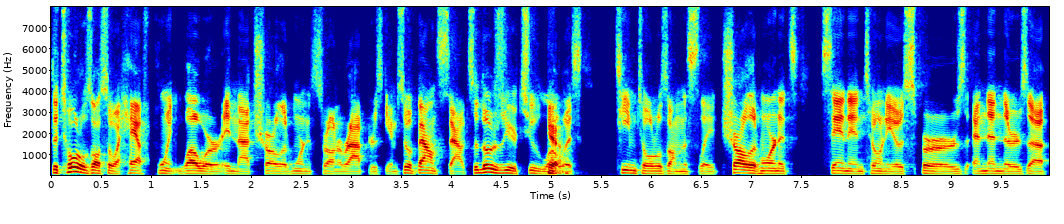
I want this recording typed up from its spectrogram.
the total is also a half point lower in that Charlotte Hornets Toronto Raptors game. So it bounced out. So those are your two lowest yeah. team totals on the slate Charlotte Hornets, San Antonio Spurs. And then there's a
